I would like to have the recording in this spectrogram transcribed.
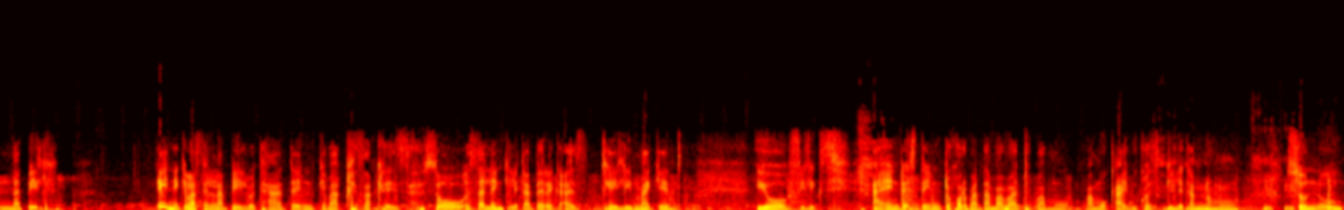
nna pele. E ne ke ba felela pelo thata and ke ba kgesa-kgesa. So saleng ke le ka bereka as taily market. Yo felix i understand gore batang ba batho ba mo kae because ke ile ka nna mo so no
